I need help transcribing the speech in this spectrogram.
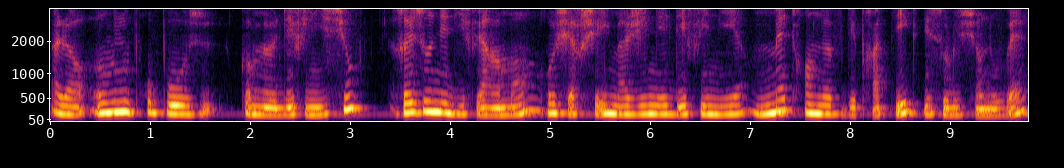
Alors on nous propose comme définition raisonner différemment, rechercher, imaginer, définir, mettre en œuvre des pratiques, des solutions nouvelles,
